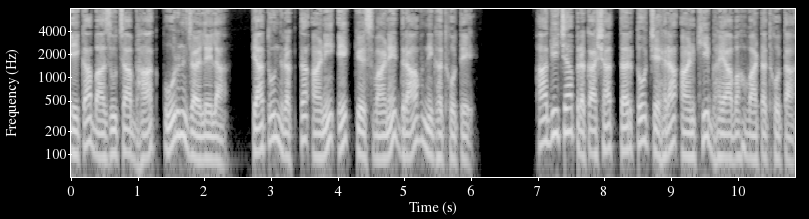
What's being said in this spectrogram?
एका बाजूचा भाग पूर्ण जळलेला. त्यातून रक्त आणि एक केसवाणे द्राव निघत होते. आगीच्या प्रकाशात तर तो चेहरा आणखी भयावह वाटत होता.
